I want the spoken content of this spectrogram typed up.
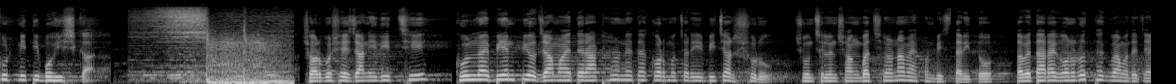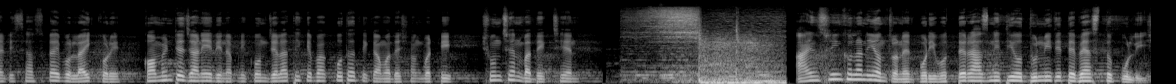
কূটনীতি বহিষ্কার। সর্বশেষ জানিয়ে দিচ্ছি, খুলনায় বিএনপি ও জামায়াতের আঠারো নেতা কর্মচারীর বিচার শুরু। শুনছিলেন সংবাদ শিরোনাম এখন বিস্তারিত। তবে তার আগে অনুরোধ থাকবে আমাদের চ্যানেলটি সাবস্ক্রাইব ও লাইক করে কমেন্টে জানিয়ে দিন আপনি কোন জেলা থেকে বা কোথা থেকে আমাদের সংবাদটি শুনছেন বা দেখছেন। আইন শৃঙ্খলা নিয়ন্ত্রণের পরিবর্তে রাজনীতি ও দুর্নীতিতে ব্যস্ত পুলিশ।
